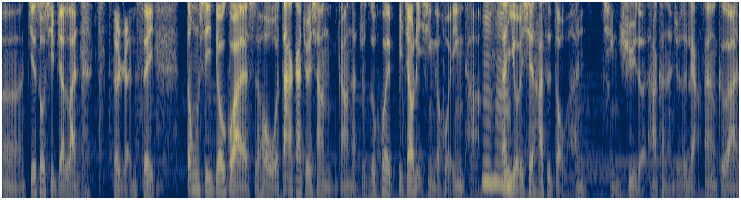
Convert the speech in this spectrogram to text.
呃，接收器比较烂 的人，所以东西丢过来的时候，我大概就会像你刚刚讲，就是会比较理性的回应他。嗯哼。但有一些他是走很情绪的，他可能就是两三个个案，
